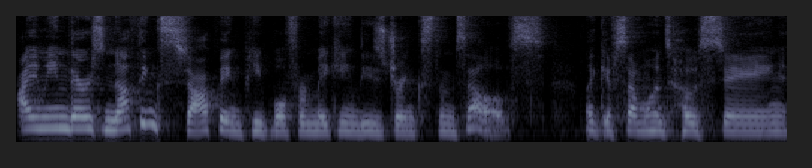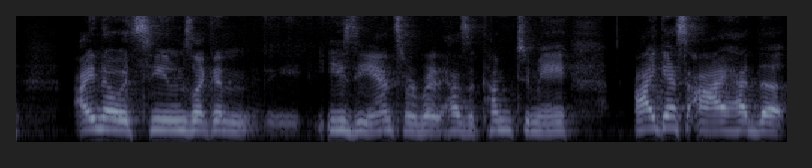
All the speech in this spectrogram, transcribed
I mean, there's nothing stopping people from making these drinks themselves. Like if someone's hosting, I know it seems like an easy answer, but it hasn't come to me. I guess I had the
